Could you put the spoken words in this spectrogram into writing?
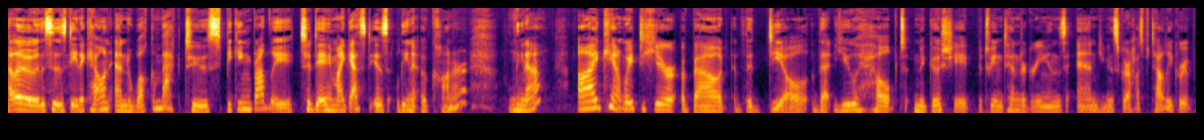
Hello, this is Dana Cowan, and welcome back to Speaking Broadly. Today, my guest is Lina O'Connor. Lina, I can't wait to hear about the deal that you helped negotiate between Tender Greens and Union Square Hospitality Group,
